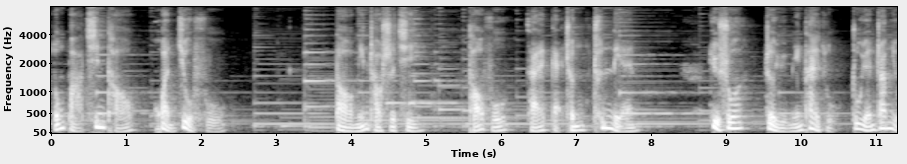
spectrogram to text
总把新桃换旧符。到明朝时期，桃符才改称春联。据说这与明太祖朱元璋有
